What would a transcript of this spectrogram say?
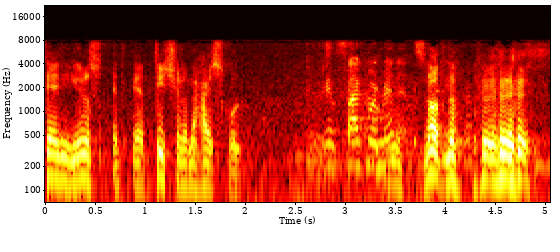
10 years a, a teacher in a high school. Have five more minutes. No, no.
